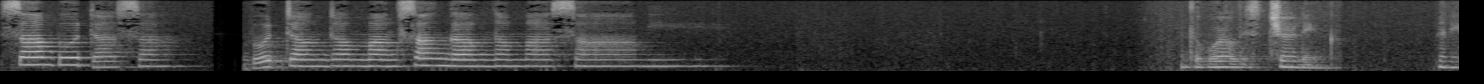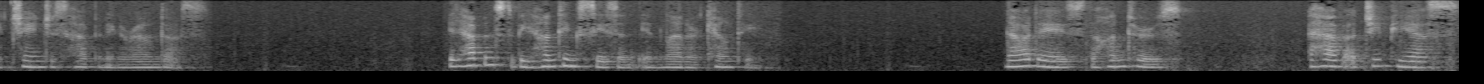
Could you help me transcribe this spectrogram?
sambuddhassa. Buddhang dhammang sangham namasami. The world is churning, many changes happening around us. It happens to be hunting season in Lanark County. Nowadays, the hunters have a GPS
